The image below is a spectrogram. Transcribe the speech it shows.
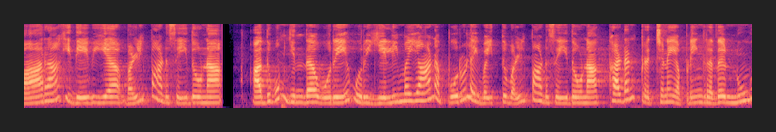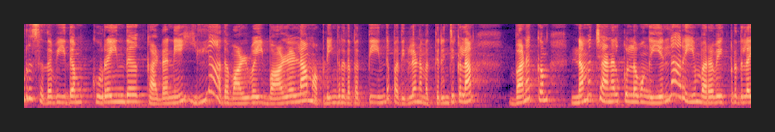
வாராகி தேவியை வழிபாடு செய்தோன்னா அதுவும் இந்த ஒரே ஒரு எளிமையான பொருளை வைத்து வழிபாடு செய்தோன்னா கடன் பிரச்சனை அப்படிங்கிறது நூறு சதவீதம் குறைந்து கடனே இல்லாத வாழ்வை வாழலாம் அப்படிங்கிறத பற்றி இந்த பதிவில் நம்ம தெரிஞ்சுக்கலாம். வணக்கம். நம்ம சேனல்குள்ளவங்க எல்லாரையும் வரவேற்கிறதுல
